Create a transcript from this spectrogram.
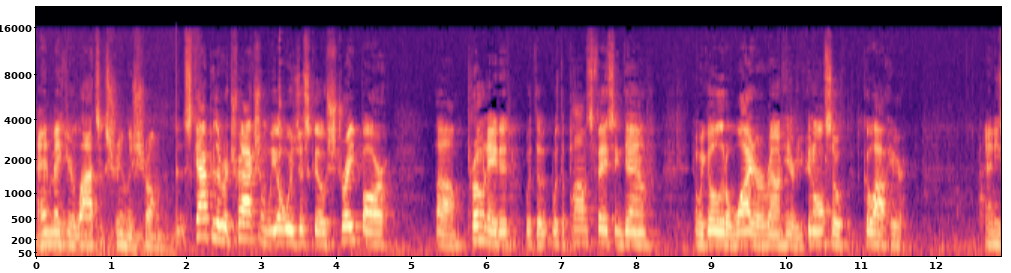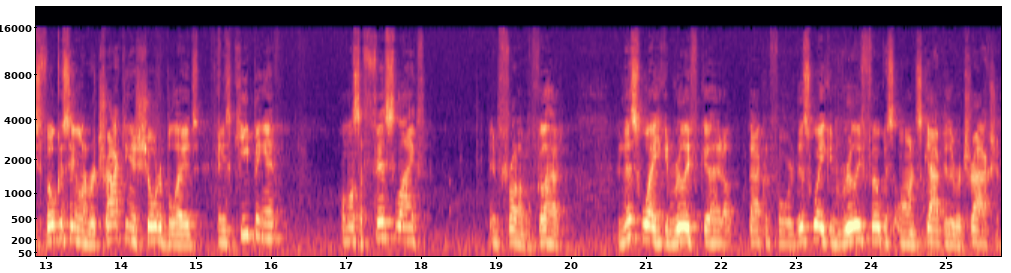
and make your lats extremely strong. The scapular retraction, we always just go straight bar, um, pronated with the with the palms facing down, and we go a little wider around here. You can also go out here and he's focusing on retracting his shoulder blades and he's keeping it almost a fist length in front of him. Go ahead. And this way he can really, go ahead, up, back and forward. This way he can really focus on scapular retraction.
